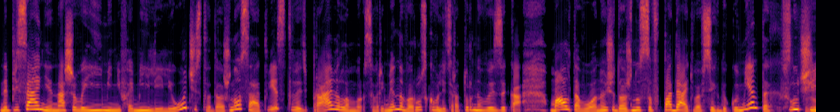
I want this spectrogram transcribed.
Написание нашего имени, фамилии или отчества должно соответствовать правилам современного русского литературного языка. Мало того, оно еще должно совпадать во всех документах в случае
